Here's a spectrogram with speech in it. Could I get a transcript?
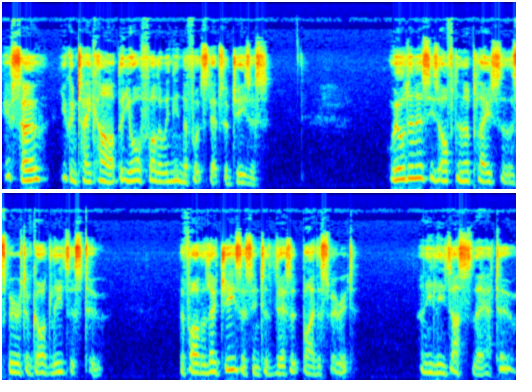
If so, you can take heart that you're following in the footsteps of Jesus. Wilderness is often a place that the Spirit of God leads us to. The Father led Jesus into the desert by the Spirit and he leads us there too.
